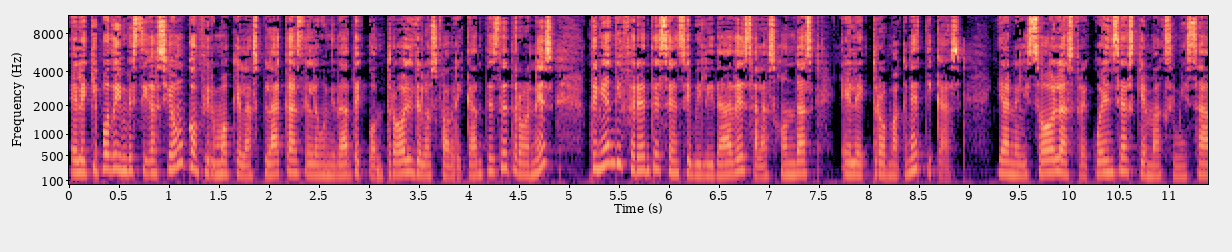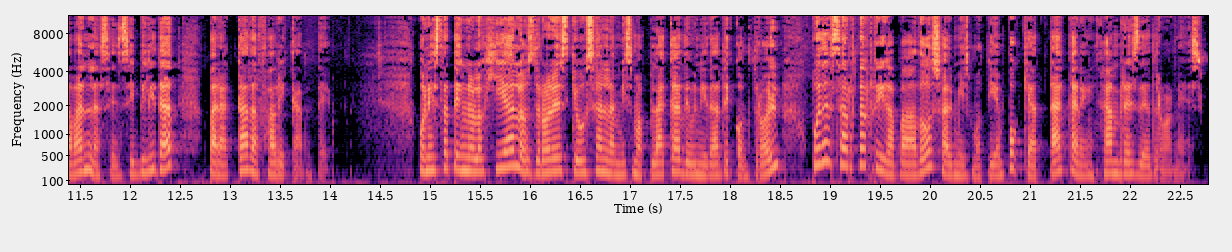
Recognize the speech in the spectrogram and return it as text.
El equipo de investigación confirmó que las placas de la unidad de control de los fabricantes de drones tenían diferentes sensibilidades a las ondas electromagnéticas y analizó las frecuencias que maximizaban la sensibilidad para cada fabricante. Con esta tecnología, los drones que usan la misma placa de unidad de control pueden ser derribados al mismo tiempo que atacan enjambres de drones.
